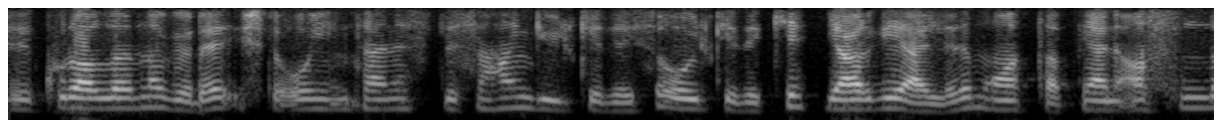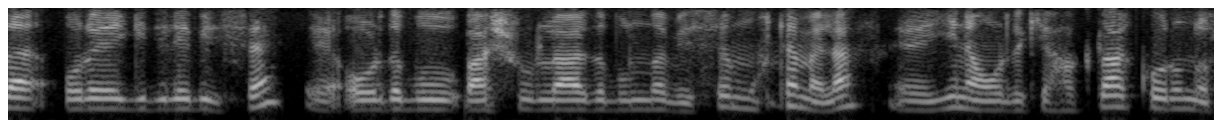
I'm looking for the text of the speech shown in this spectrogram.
e, kurallarına göre işte o internet sitesi hangi ülkedeyse o ülkedeki yargı yerleri muhatap. Yani aslında oraya gidilebilse, e, orada bu başvurularda bulunabilse muhtemelen e, yine oradaki haklar korunur.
